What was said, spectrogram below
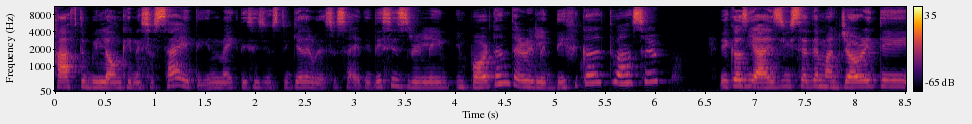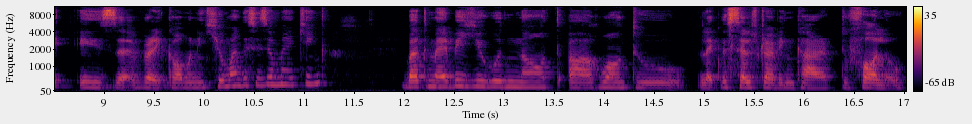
have to belong in a society and make decisions together with the society. This is really important and really difficult to answer because, yeah, as you said, the majority is uh, very common in human decision making but maybe you would not uh, want to like the self-driving car to follow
